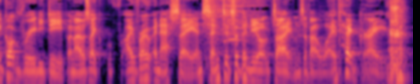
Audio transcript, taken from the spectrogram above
got really deep and I was like, I wrote an essay and sent it to the New York Times about why they're great.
